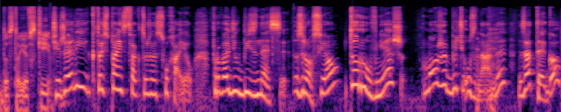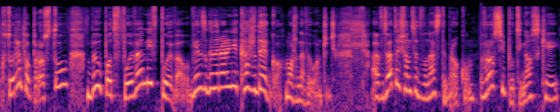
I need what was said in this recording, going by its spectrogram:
Dostojewski. Jeżeli ktoś z państwa, którzy nas słuchają, prowadził biznesy z Rosją, to również może być uznany za tego, który po prostu był pod wpływem i wpływał. Więc generalnie każdego można wyłączyć. A w 2012 roku w Rosji putinowskiej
